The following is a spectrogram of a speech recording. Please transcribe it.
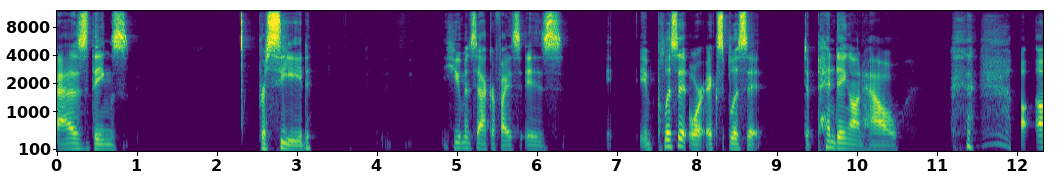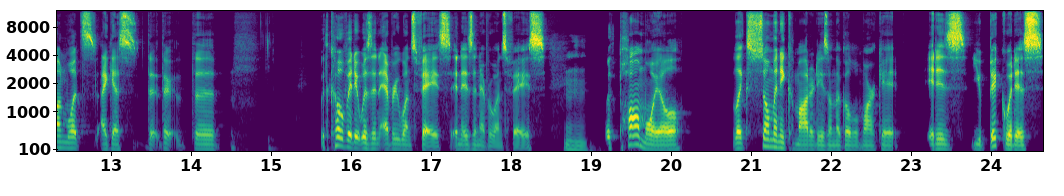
as things proceed human sacrifice is implicit or explicit depending on how on what's i guess the, the the with covid it was in everyone's face and is in everyone's face mm-hmm. with palm oil like so many commodities on the global market it is ubiquitous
